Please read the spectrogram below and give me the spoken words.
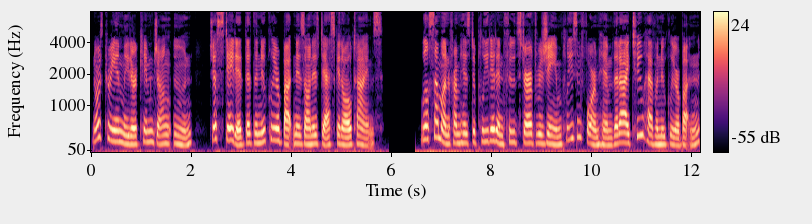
North Korean leader Kim Jong un just stated that the nuclear button is on his desk at all times. Will someone from his depleted and food starved regime please inform him that I too have a nuclear button,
